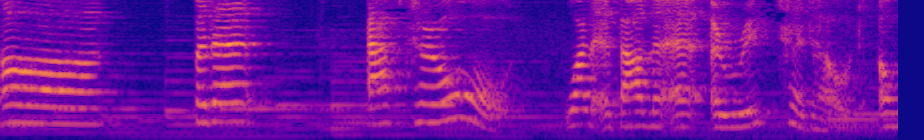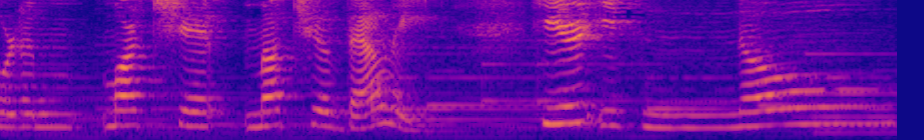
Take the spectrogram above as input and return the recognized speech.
uh, but uh, after all, what about uh, Aristotle or the Machiavelli? Here is no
